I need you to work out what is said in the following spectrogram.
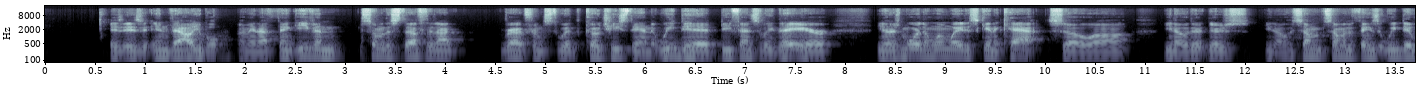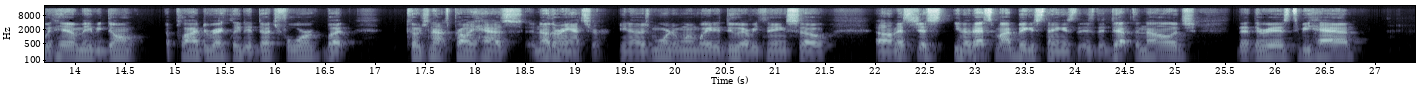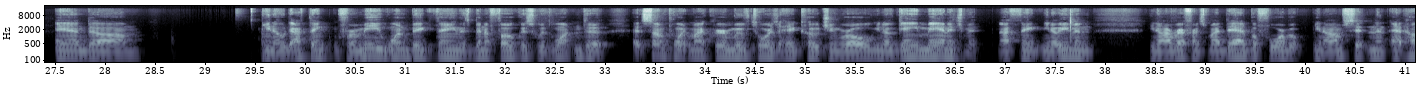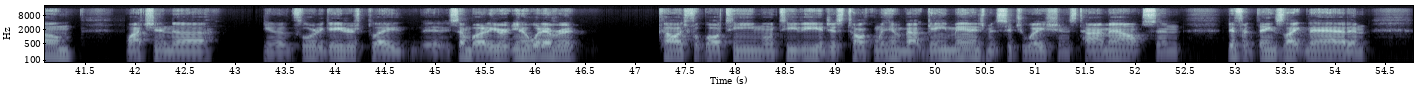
is is invaluable. I mean, I think even some of the stuff that I referenced with Coach Hiestand that we did defensively there, you know, there's more than one way to skin a cat. So, uh, you know, there, there's, you know, some some of the things that we did with him maybe don't apply directly to Dutch Fork, but Coach Knotts probably has another answer. You know, there's more than one way to do everything. So um, that's just, you know, that's my biggest thing is, is the depth of knowledge that there is to be had. And, um, you know, I think for me, one big thing that's been a focus with wanting to, at some point in my career, move towards a head coaching role, you know, game management. I think, you know, even, you know, I referenced my dad before, but, you know, I'm sitting at home watching, uh, you know, Florida Gators play uh, somebody or, you know, whatever college football team on TV and just talking with him about game management situations, timeouts, and different things like that. And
